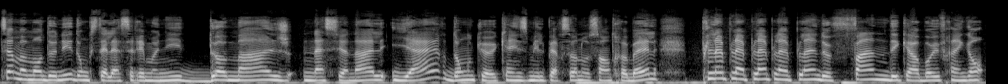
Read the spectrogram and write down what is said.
sais, à un moment donné, donc c'était la cérémonie d'hommage national hier, donc euh, 15 000 personnes au Centre Bell, plein, plein, plein, plein, plein de fans des Cowboys fringants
